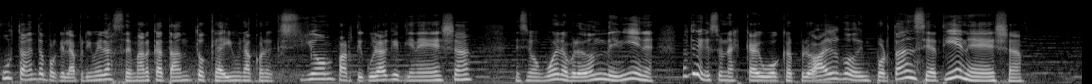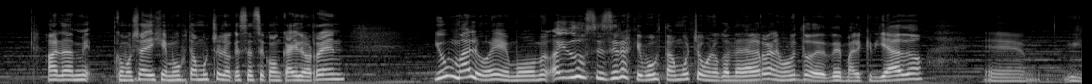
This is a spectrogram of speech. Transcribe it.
justamente porque la primera se marca tanto que hay una conexión particular que tiene ella. Decimos, bueno, pero ¿dónde viene? No tiene que ser una Skywalker, pero algo de importancia tiene ella. Ahora, como ya dije, me gusta mucho lo que se hace con Kylo Ren y un malo emo. Hay dos escenas que me gustan mucho. Bueno, cuando la agarran en el momento de, malcriado. Eh, y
